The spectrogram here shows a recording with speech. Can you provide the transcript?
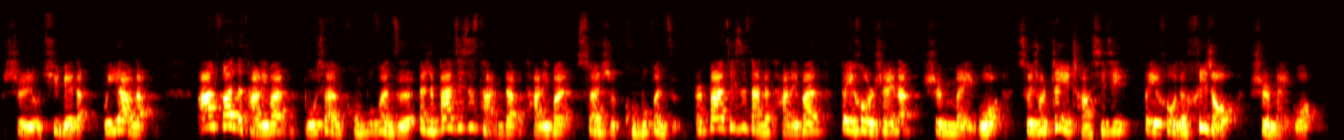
是有区别的，不一样的。阿富汗的塔利班不算恐怖分子，但是巴基斯坦的塔利班算是恐怖分子。而巴基斯坦的塔利班背后是谁呢？是美国。所以说这场袭击背后的黑手是美国。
